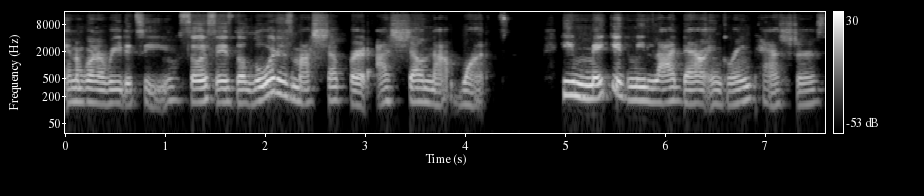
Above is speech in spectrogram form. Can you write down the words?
And I'm going to read it to you. So it says, The Lord is my shepherd, I shall not want. He maketh me lie down in green pastures.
